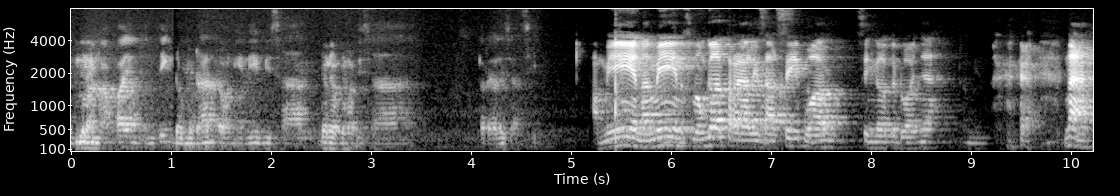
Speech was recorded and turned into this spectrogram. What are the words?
Bulan apa yang penting mudah-mudahan tahun ini bisa Benar-benar. bisa terrealisasi Amin, amin. Semoga terrealisasi buat single keduanya. Amin. Nah,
